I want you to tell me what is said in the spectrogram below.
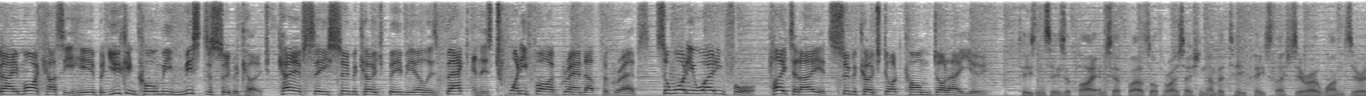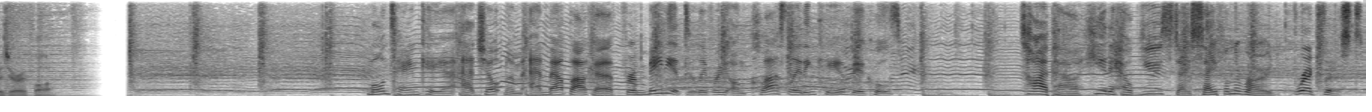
G'day, Mike Hussey here, but you can call me Mr. Supercoach. KFC Supercoach BBL is back and there's 25 grand up for grabs. So what are you waiting for? Play today at supercoach.com.au. T's and C's apply. New South Wales authorisation number TP slash 01005. Montane Kia at Cheltenham and Mount Barker for immediate delivery on class leading Kia vehicles. Tyre Power here to help you stay safe on the road. Breakfast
